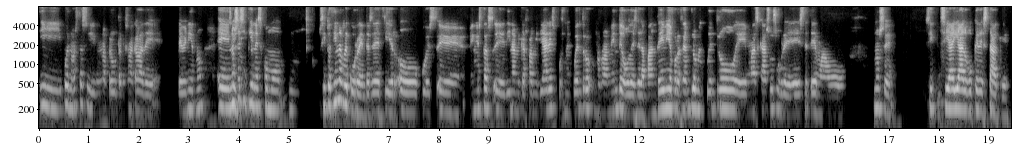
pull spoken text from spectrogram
y bueno, esta sí una pregunta que se me acaba de, de venir, ¿no? Eh, no sé si tienes como mm, situaciones recurrentes, es decir, o pues eh, en estas eh, dinámicas familiares, pues me encuentro normalmente, o desde la pandemia, por ejemplo, me encuentro más casos sobre este tema, o, No sé si, si hay algo que destaque.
